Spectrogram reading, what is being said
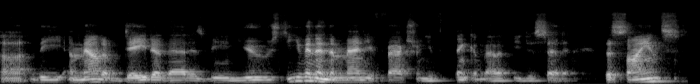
Uh, the amount of data that is being used, even in the manufacturing, you think about it, you just said it, the science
